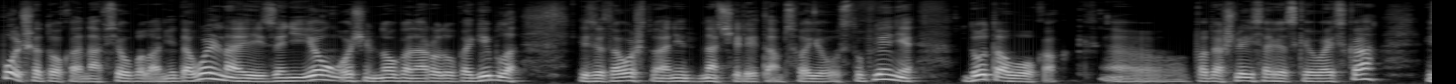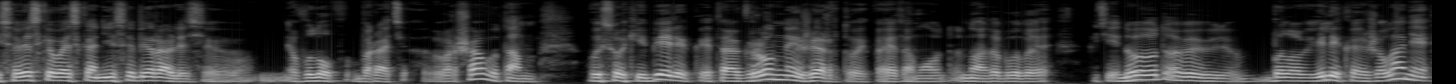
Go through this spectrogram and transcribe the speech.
Польша только, она все была недовольна, и из-за нее очень много народу погибло из-за того, что они начали там свое выступление до того, как э, подошли советские войска, и советские войска не собирались э, в лоб брать Варшаву, там высокий берег – это огромные жертвы, поэтому надо было идти. Ну, было великое желание,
